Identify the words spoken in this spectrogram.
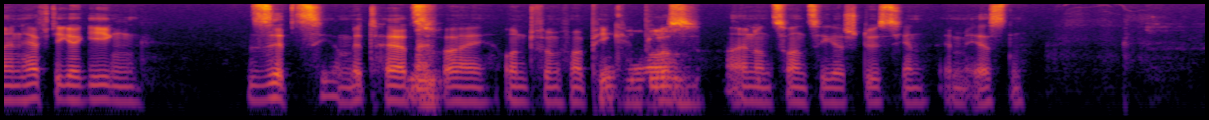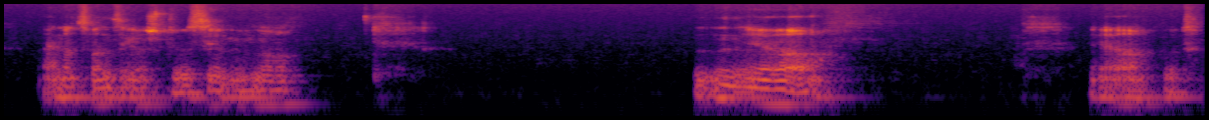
ein heftiger Gegensitz hier mit Herz frei und 5 mal Pik oh. plus 21er Stößchen im ersten. 21er Stößchen, genau. Ja. Ja, gut.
